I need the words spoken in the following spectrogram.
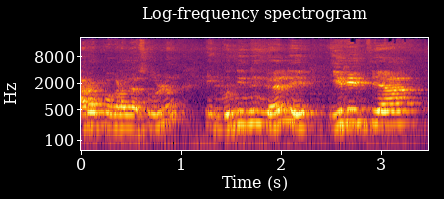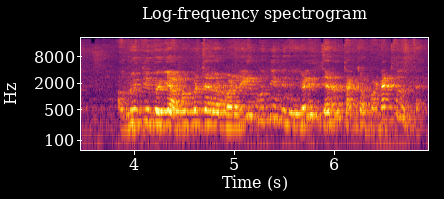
ಆರೋಪಗಳೆಲ್ಲ ಸುಳ್ಳು. ಇನ್ನು ಮುಂದಿನ ದಿನಗಳಲ್ಲಿ ಈ ರೀತಿಯ ಅಭಿವೃದ್ಧಿ ಬಗ್ಗೆ ಅಪಪ್ರಚಾರ ಮಾಡಿದ್ರೆ ಮುಂದಿನ ದಿನಗಳಲ್ಲಿ ಜನ ತಕ್ಕ ಪಾಠ ಕಲಿಸ್ತಾರೆ.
